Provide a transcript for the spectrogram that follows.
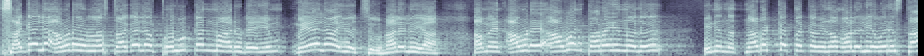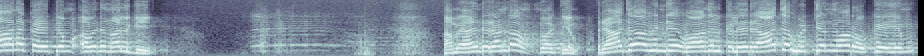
സകല അവിടെയുള്ള സകല പ്രഭുക്കന്മാരുടെയും മേലായി വെച്ചു. ഹലലുയ അമേൻ അവിടെ അവൻ പറയുന്നത് ഇനി നടക്കത്തക്ക വിധം ഹലലിയ ഒരു സ്ഥാനക്കയറ്റം അവന് നൽകി. അമേ അതിന്റെ രണ്ടാം വാക്യം. രാജാവിന്റെ വാതിൽക്കൽ രാജഭൃത്യന്മാർ ഒക്കെയും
